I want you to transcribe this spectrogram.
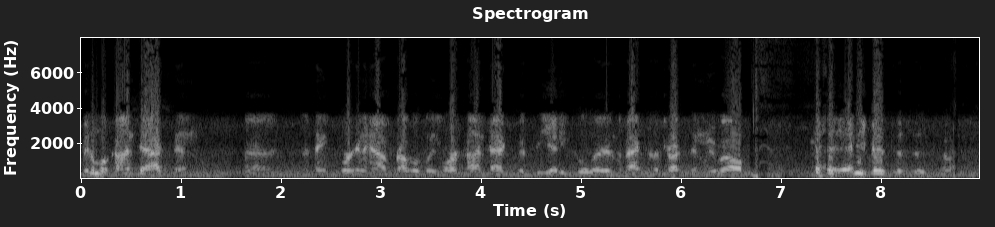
minimal contact, and uh, I think we're going to have probably more contact with the Yeti cooler in the back of the truck than we will any businesses. So.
